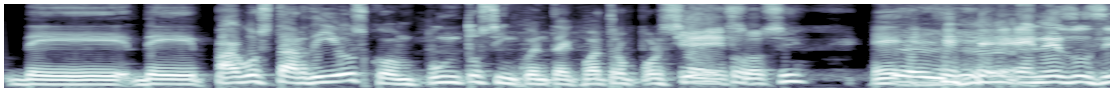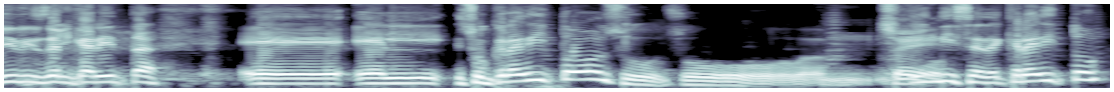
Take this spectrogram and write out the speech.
de, de pagos tardíos con 0.54%. Eso sí. Eh, en eso sí, dice el Carita. Eh, el, su crédito, su, su índice de crédito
